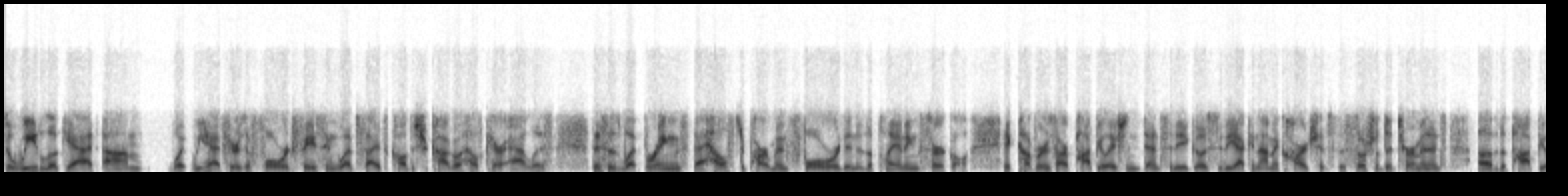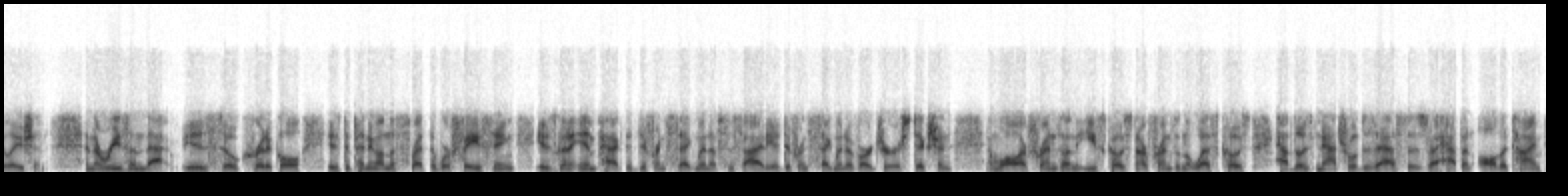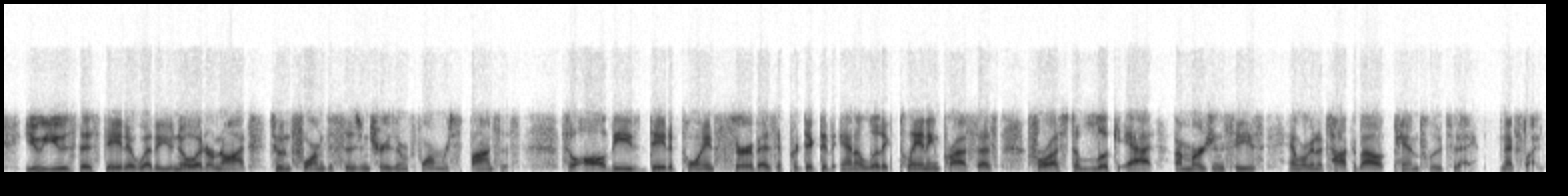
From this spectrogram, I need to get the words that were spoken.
So we look at um, what we have here is a forward-facing website. It's called the Chicago Healthcare Atlas. This is what brings the health department forward into the planning circle. It covers our population density. It goes through the economic hardships, the social determinants of the population. And the reason that is so critical is depending on the threat that we're facing, it is going to impact a different segment of society, a different segment of our jurisdiction. And while our friends on the East Coast and our friends on the West Coast have those natural disasters that happen all the time, you use this data, whether you know it or not, to inform decision trees and inform responses. So all these data points serve as a predictive analytic planning process for us to look at emergencies, and we're going to talk about pan flu today. Next slide.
